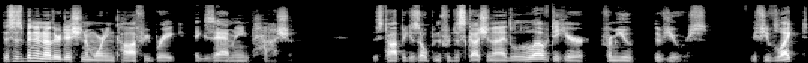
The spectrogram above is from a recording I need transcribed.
This has been another edition of Morning Coffee Break examining passion. This topic is open for discussion, and I'd love to hear from you, the viewers. If you've liked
